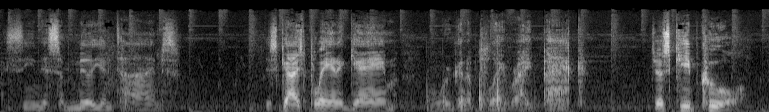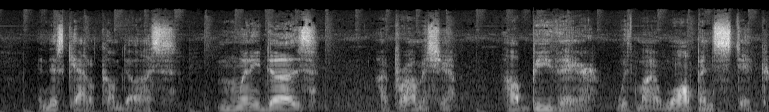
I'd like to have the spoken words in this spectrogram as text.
I've seen this a million times. This guy's playing a game, we're gonna play right back. Just keep cool, and this cat'll come to us. And when he does, I promise you, I'll be there with my wampin stick.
